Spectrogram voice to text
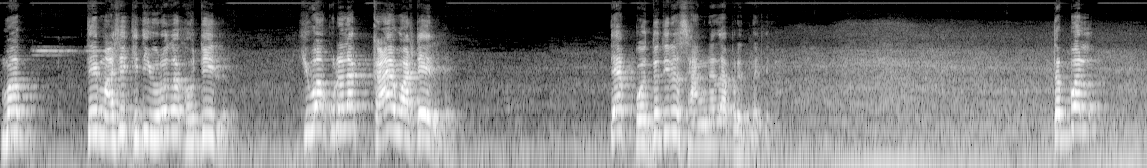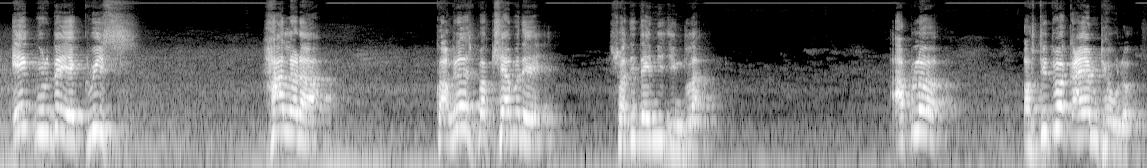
मग ते माझे किती विरोधक होतील? किंवा कुणाला काय वाटेल? त्या पद्धतीनं सांगण्याचा प्रयत्न केला. तब्बल एक विरुद्ध एकवीस हा लढा काँग्रेस पक्षामध्ये स्वातीताईंनी जिंकला. आपलं अस्तित्व कायम ठेवलं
